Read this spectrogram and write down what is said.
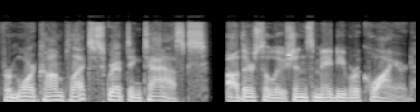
For more complex scripting tasks, other solutions may be required.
